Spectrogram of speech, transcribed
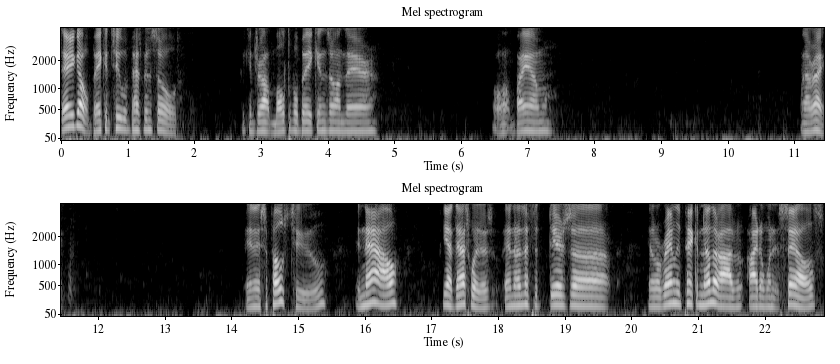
there you go. Bacon two has been sold. We can drop multiple bacons on there. Oh, bam. Alright. And it's supposed to. And now, yeah, that's what it is. And then there's, uh, it'll randomly pick another item when it sells.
